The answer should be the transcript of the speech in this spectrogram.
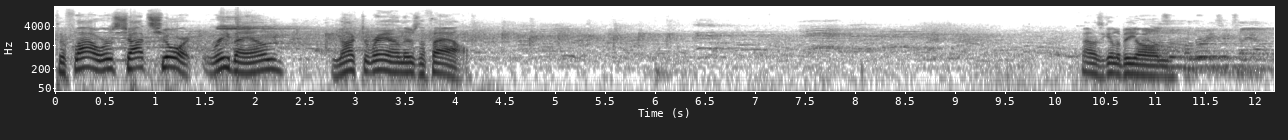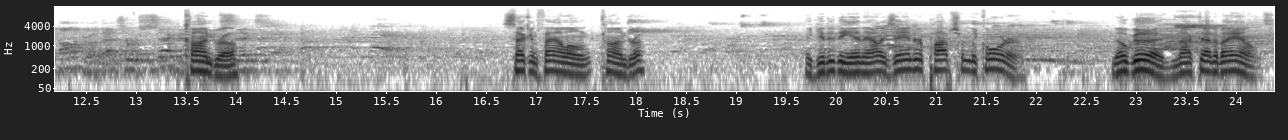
To Flowers. Shot short. Rebound. Knocked around. There's a foul. Foul's going to be on Condra. Second foul on Condra. They get it in. Alexander pops from the corner. No good. Knocked out of bounds.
